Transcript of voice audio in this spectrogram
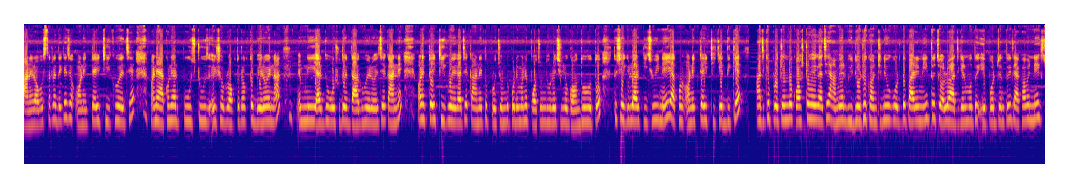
কানের অবস্থাটা দেখেছে? অনেকটাই ঠিক হয়েছে। মানে এখন আর পুজ টুজ এইসব রক্ত টক্ত বেরোয় না। এমনি আর কি ওষুধের দাগ হয়ে রয়েছে কানে। অনেকটাই ঠিক হয়ে গেছে। কানে তো প্রচণ্ড পরিমাণে পচন ধরেছিল, গন্ধ হতো। তো সেগুলো আর কিছুই নেই। এখন অনেকটাই ঠিকের দিকে। আজকে প্রচণ্ড কষ্ট হয়ে গেছে। আমি আর ভিডিওটা কন্টিনিউ করতে পারিনি। তো চলো আজকের মতো এ পর্যন্তই। দেখা হবে নেক্সট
